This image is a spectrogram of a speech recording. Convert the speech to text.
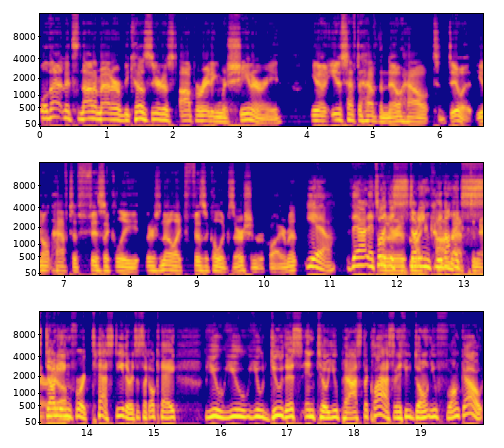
Well, that it's not a matter of because you're just operating machinery. You know, you just have to have the know-how to do it. You don't have to physically. There's no like physical exertion requirement. Yeah, that it's like you're studying. Like you're not like scenario. studying for a test either. It's just like okay, you you you do this until you pass the class, and if you don't, you flunk out.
